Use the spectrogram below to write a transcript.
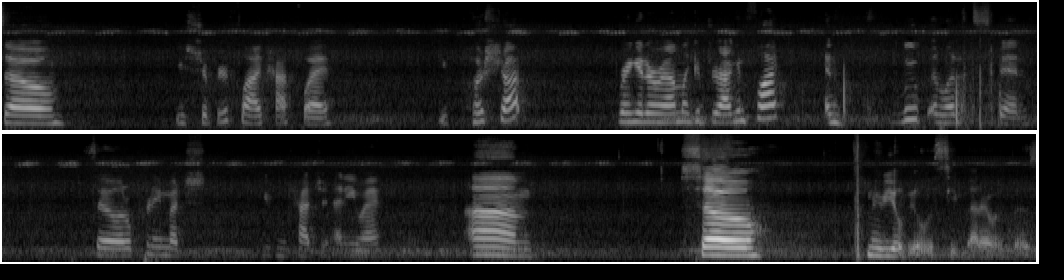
so you strip your flag halfway, you push up, bring it around like a dragonfly, and loop and let it spin. so it'll pretty much you can catch it anyway. Um, so maybe you'll be able to see better with this.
